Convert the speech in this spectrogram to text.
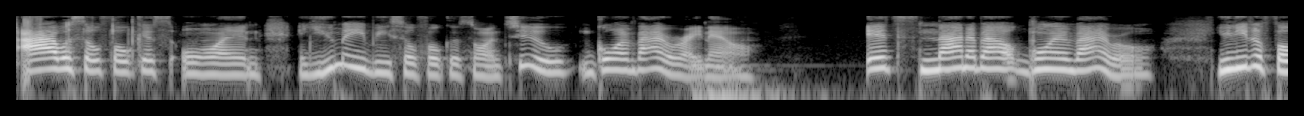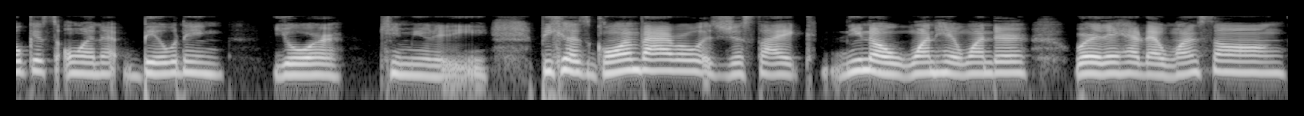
I was so focused on, and you may be so focused on too, going viral right now. It's not about going viral. You need to focus on building your community because going viral is just like, you know, one hit wonder where they have that one song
